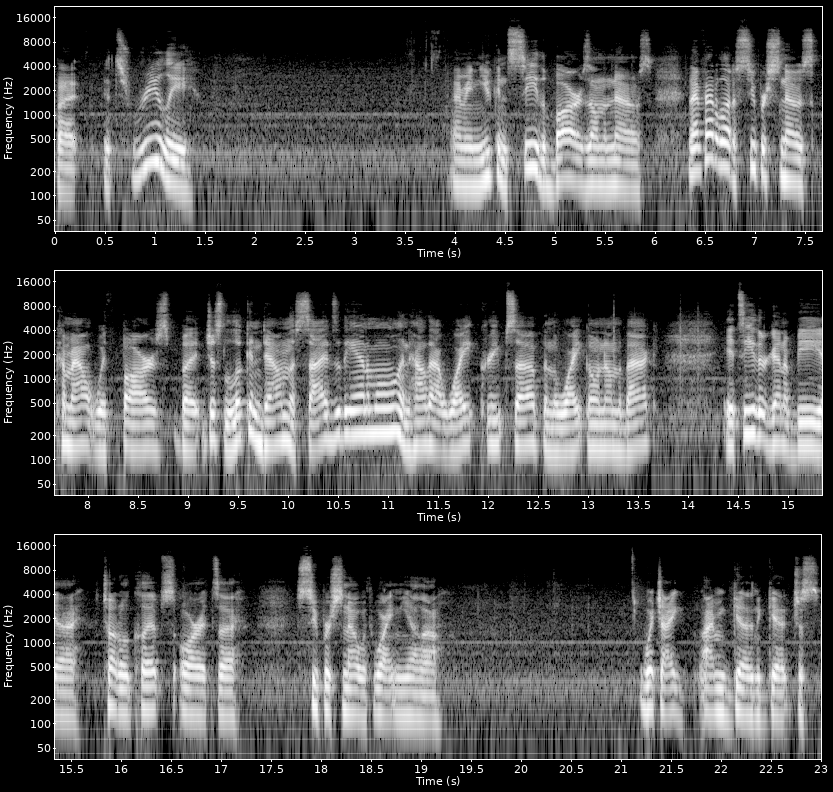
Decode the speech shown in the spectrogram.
but it's really... I mean, you can see the bars on the nose. And I've had a lot of super snows come out with bars, but just looking down the sides of the animal and how that white creeps up and the white going down the back, it's either going to be total eclipse or it's a super snow with white and yellow. Which I, I'm gonna get just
